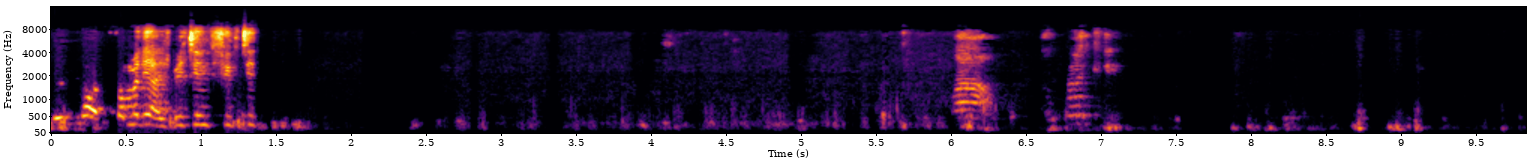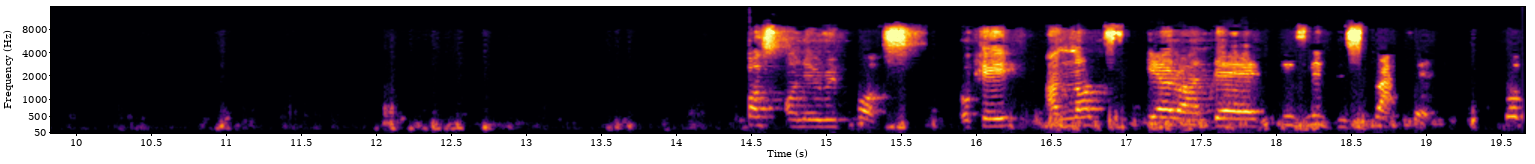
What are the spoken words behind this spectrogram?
report, somebody has written 50 Wow. Okay. Focus on a report, okay, and not here and there, easily distracted. So,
